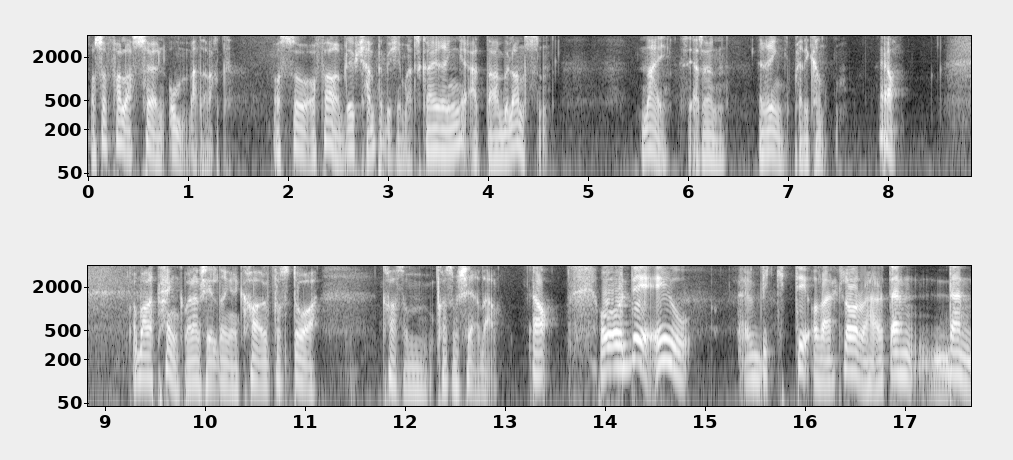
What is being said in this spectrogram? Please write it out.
Og så faller sønnen om etter hvert. Og, så, og faren blir jo kjempebekymret. Skal jeg ringe etter ambulansen? Nei, sier sønnen. Ring predikanten. Ja. Og bare tenk på den skildringen, hva, forstå hva som, hva som skjer der. Ja, og, og, det er jo viktig å være klar over her, at den, den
